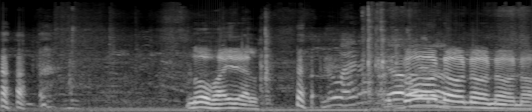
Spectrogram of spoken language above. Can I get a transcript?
No viral no no no no no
